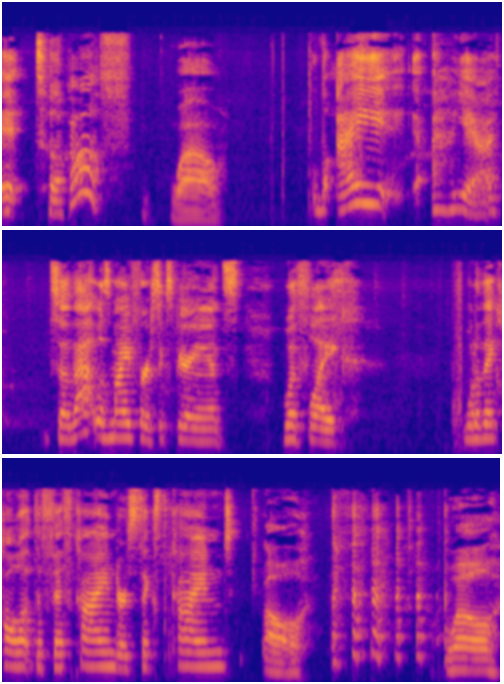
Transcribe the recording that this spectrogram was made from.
it took off. Wow. I yeah. So that was my first experience with like what do they call it? The fifth kind or sixth kind? Oh. well,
